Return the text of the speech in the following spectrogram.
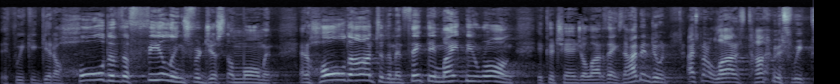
If we could get a hold of the feelings for just a moment and hold on to them and think they might be wrong, it could change a lot of things. Now, I've been doing, I spent a lot of time this week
